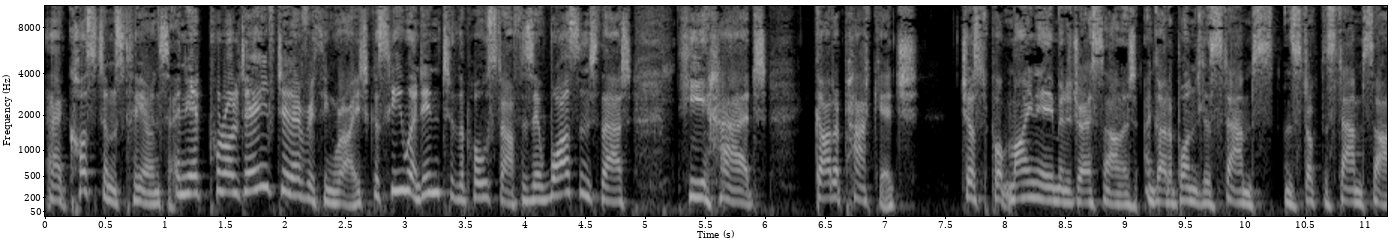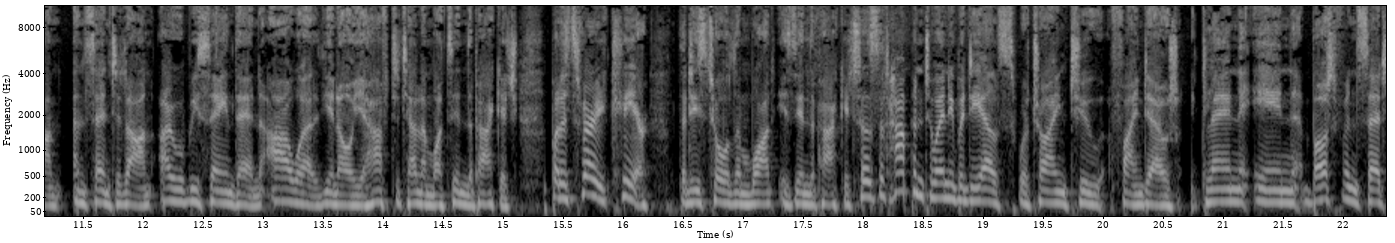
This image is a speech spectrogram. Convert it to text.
uh, customs clearance. And yet poor old Dave did everything right because he went into the post office. It wasn't that he had got a package just put my name and address on it and got a bundle of stamps and stuck the stamps on and sent it on, I would be saying then, ah, well, you know, you have to tell them what's in the package. But it's very clear that he's told them what is in the package. So, has it happened to anybody else? We're trying to find out. Glenn in Buttevant said,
